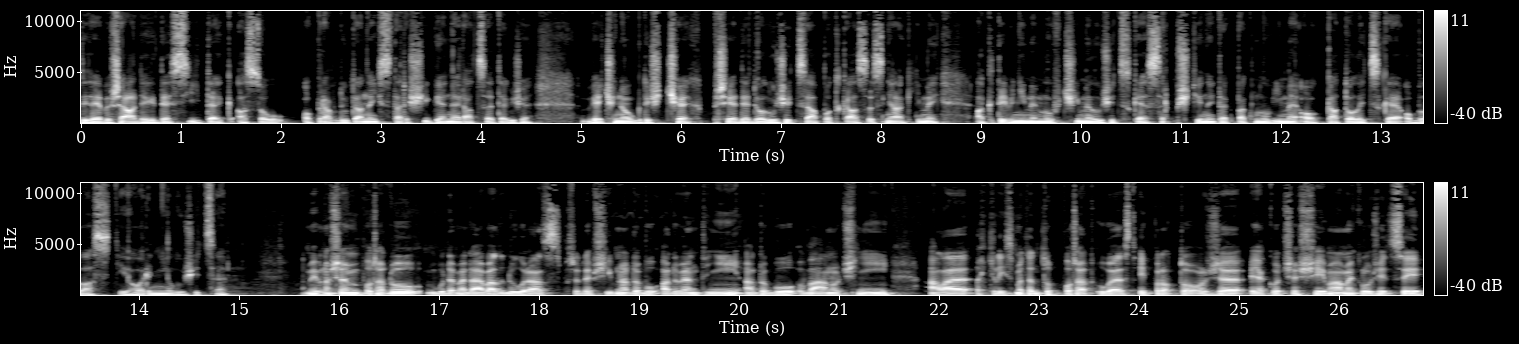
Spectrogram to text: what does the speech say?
je v řádech desítek a jsou opravdu ta nejstarší generace, takže většinou, když Čech přijede do Lužice a potká se s nějakými aktivními mluvčími lužické srbštiny, tak pak mluvíme o katolické oblasti Horní Lužice. My v našem pořadu budeme dávat důraz především na dobu adventní a dobu vánoční, ale chtěli jsme tento pořad uvést i proto, že jako Češi máme k Lužici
